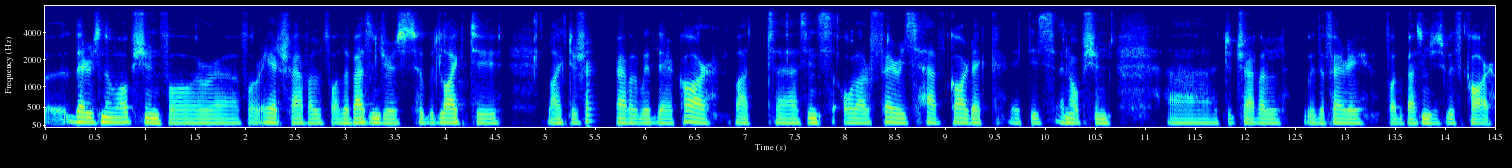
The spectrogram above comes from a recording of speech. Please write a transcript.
uh, there is no option for uh, for air travel for the passengers who would like to like to travel with their car. But uh, since all our ferries have car deck, it is an option uh, to travel with the ferry for the passengers with car.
